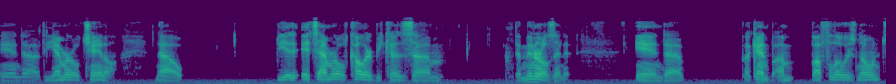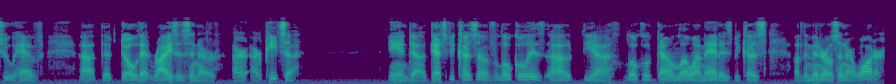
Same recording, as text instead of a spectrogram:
and uh, the Emerald Channel. Now, it's emerald color because um, the minerals in it, and uh, again, um, Buffalo is known to have uh, the dough that rises in our, our, our pizza. And uh, that's because of local is uh, the uh, local down low on that is because of the minerals in our water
